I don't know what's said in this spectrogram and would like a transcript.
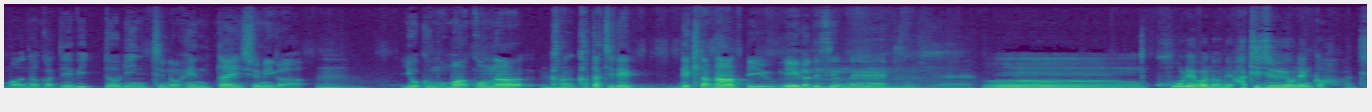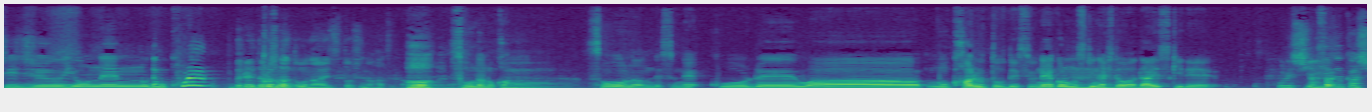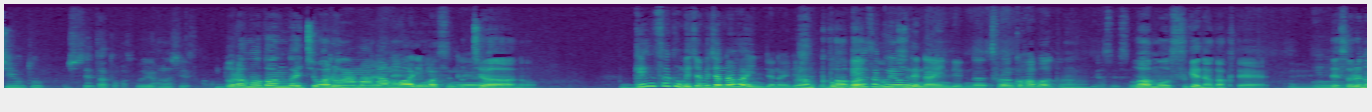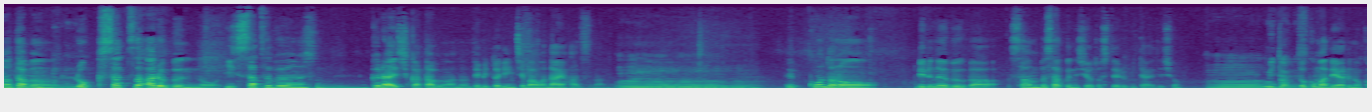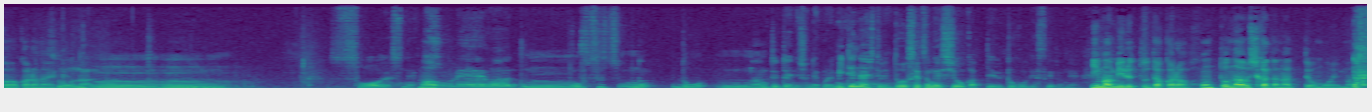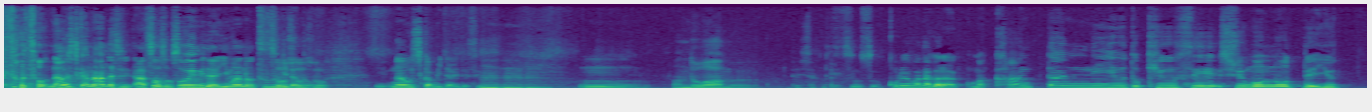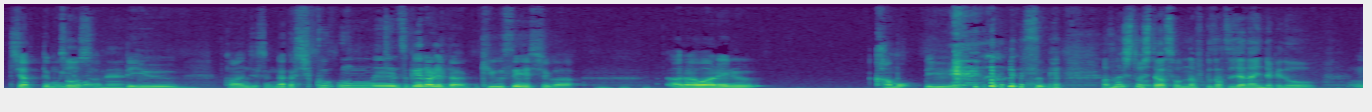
まあなんかデビッド・リンチの変態趣味がうん。よくもまあこんなか、うん。形でできたなっていう映画ですよね。そうですね。うーん。これは何？年84年か。84年のでもこれブレードランナーと同じ年のはずだ。あそうなのか、うんそうなんですね。これはもうカルトですよね。これも好きな人は大好きで、これシリーズ化しようとしてたとかそういう話ですか？ドラマ版が一応あるんドだよね。ラマ版もありますね。こっちはあの原作めちゃめちゃ長いんじゃないでしたっけ？フランクハーバート僕原作読んでないんでなフランク・ハーバートのやつですね、はもうすげえ長くて。でそれの多分6冊ある分の1冊分ぐらいしか多分あのデビッド・リンチ版はないはずなの。うんうんうんで今度のビルヌーブが3部作にしようとしてるみたいでしょ？うんうんみたいです、ね、どこまでやるのかわからないけど。そうなんだ。うんうんそうですね、まあ。これは、うん、おすすのどうなんて言ったらいいんでしょうね。これ見てない人にどう説明しようかっていうところですけどね。今見るとだから本当ナウシカだなって思います。そうそうナウシカの話、あそうそうそういう意味では今の続きだそうそうそう。とナウシカみたいですよ、うんうんうん。うん。ファンドワームでしたっけ？そうそう。これはだから、まあ、簡単に言うと救世主ものって言っちゃってもいいのかなっていう感じですよね。なんか祝運命づけられた救世主が現れるかもっていう。映画ですね、話としてはそんな複雑じゃないんだけど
